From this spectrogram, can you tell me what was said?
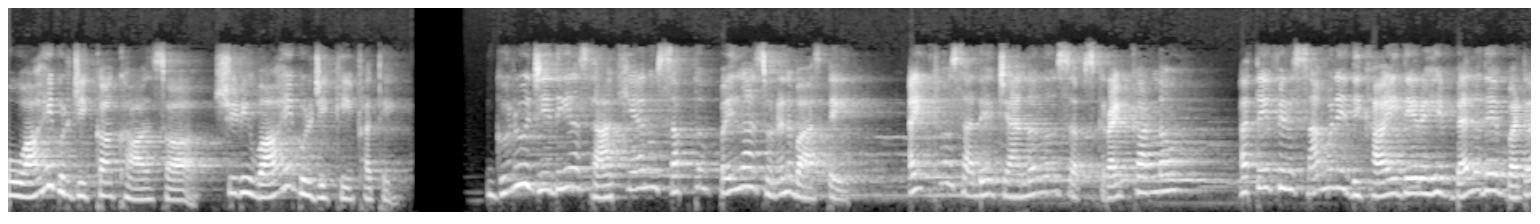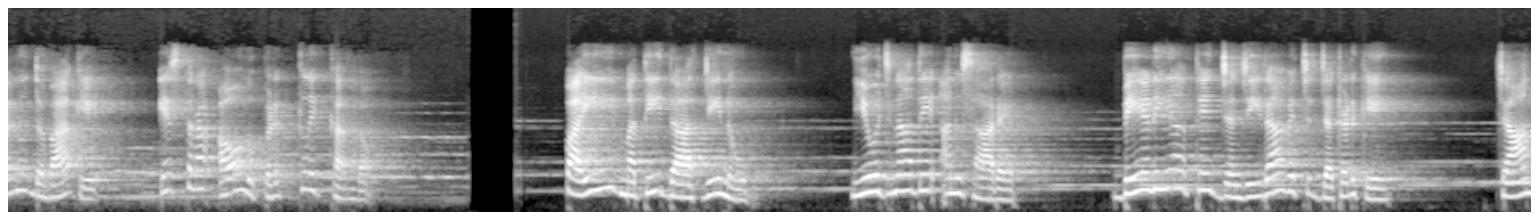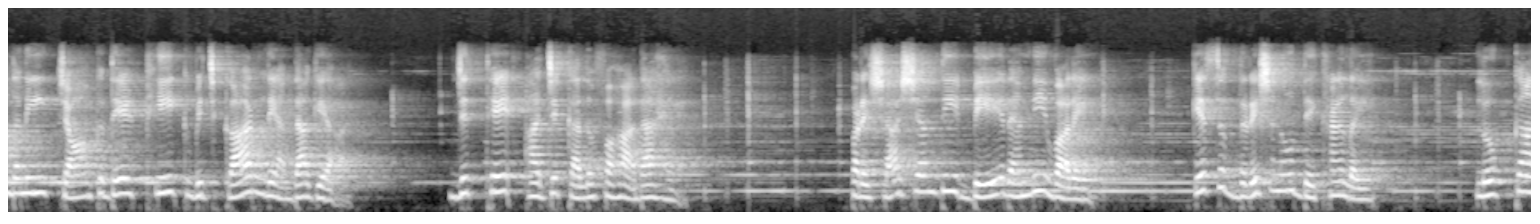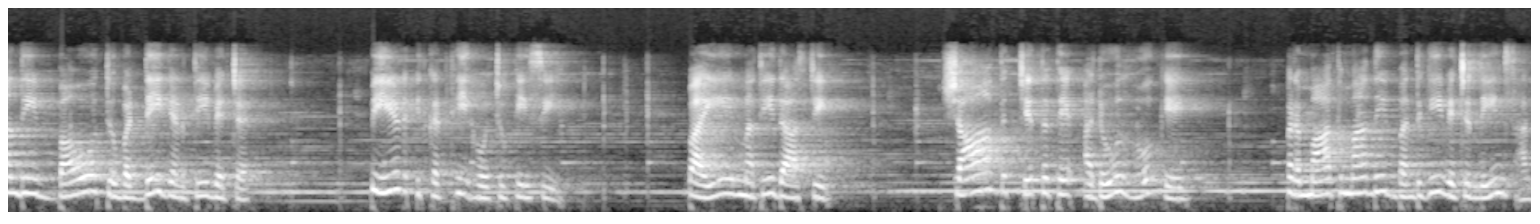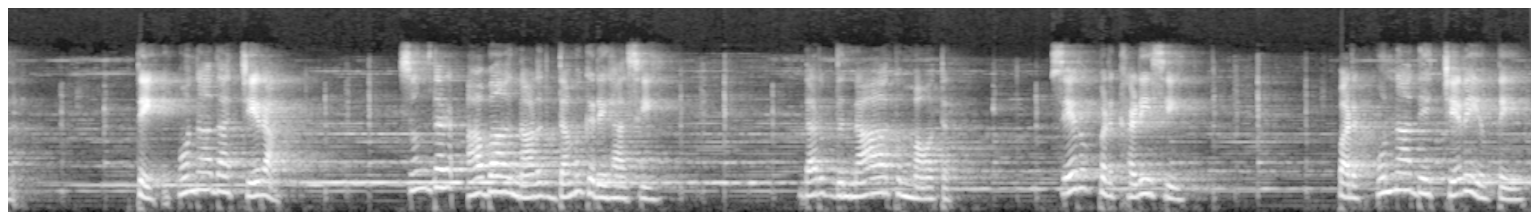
ਵਾਹਿਗੁਰੂ ਜੀ ਕਾ ਖਾਲਸਾ, ਸ੍ਰੀ ਵਾਹਿਗੁਰੂ ਜੀ ਕੀ ਫਤਿਹ। ਗੁਰੂ ਜੀ ਦੀਆਂ ਸਾਖੀਆਂ ਨੂੰ ਸਭ ਤੋਂ ਪਹਿਲਾਂ ਸੁਣਨ ਵਾਸਤੇ ਇੱਥੋਂ ਸਾਡੇ ਚੈਨਲ ਨੂੰ ਸਬਸਕ੍ਰਾਈਬ ਕਰ ਲਓ ਅਤੇ ਫਿਰ ਸਾਹਮਣੇ ਦਿਖਾਈ ਦੇ ਰਹੇ ਬੈਲ ਦੇ ਬਟਨ ਨੂੰ ਦਬਾ ਕੇ ਇਸ ਤਰ੍ਹਾਂ ਆਲ ਉੱਪਰ ਕਲਿੱਕ ਕਰ ਲਓ। ਭਾਈ ਮਤੀ ਦਾਸ ਜੀ ਨੂੰ ਯੋਜਨਾ ਦੇ ਅਨੁਸਾਰ ਬੇੜੀਆਂ ਤੇ ਜੰਜੀਰਾਂ ਵਿੱਚ ਜਕੜ ਕੇ ਚਾਂਦਨੀ ਚੌਂਕ ਦੇ ਠੀਕ ਵਿਚਕਾਰ ਲਿਆਂਦਾ ਗਿਆ, ਜਿੱਥੇ ਅੱਜ ਕੱਲ ਫਹਾਦਾ ਹੈ। ਪ੍ਰਸ਼ਾਸਨ ਦੀ ਬੇਰਹਿਮੀ ਵਾਲੇ ਕਿਸ ਦ੍ਰਿਸ਼ ਨੂੰ ਦੇਖਣ ਲਈ ਲੋਕਾਂ ਦੀ ਬਹੁਤ ਵੱਡੀ ਗਿਣਤੀ ਵਿੱਚ ਭੀੜ ਇਕੱਠੀ ਹੋ ਚੁੱਕੀ ਸੀ। ਭਾਈ ਮਤੀ ਦਾਸ ਜੀ ਸ਼ਾਂਤ ਚਿੱਤ ਤੇ ਅਡੋਲ ਹੋ ਕੇ ਪਰਮਾਤਮਾ ਦੀ ਬੰਦਗੀ ਵਿੱਚ ਲੀਨ ਸਨ ਤੇ ਉਹਨਾਂ ਦਾ ਚਿਹਰਾ ਸੁੰਦਰ ਆਭਾ ਨਾਲ ਦਮਕ ਰਿਹਾ ਸੀ। ਦਰਦਨਾਕ ਮੌਤ ਸਿਰ ਉੱਪਰ ਖੜੀ ਸੀ। ਪਰ ਉਹਨਾਂ ਦੇ ਚਿਹਰੇ ਉੱਤੇ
